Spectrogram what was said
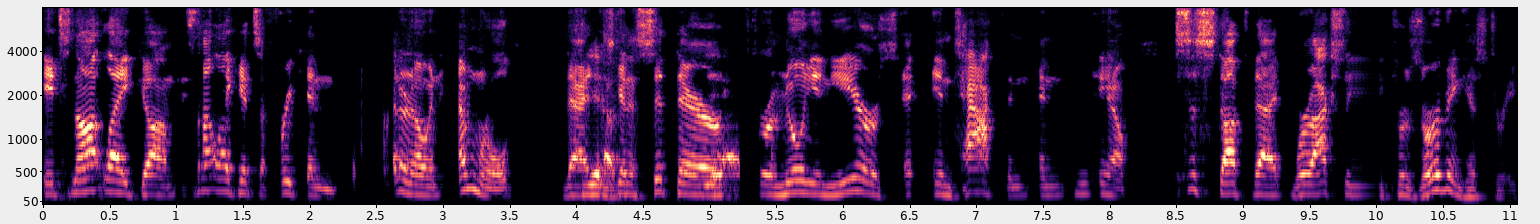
it's not like um, it's not like it's a freaking I don't know an emerald. That yeah. is going to sit there yeah. for a million years intact. And, and, you know, this is stuff that we're actually preserving history.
